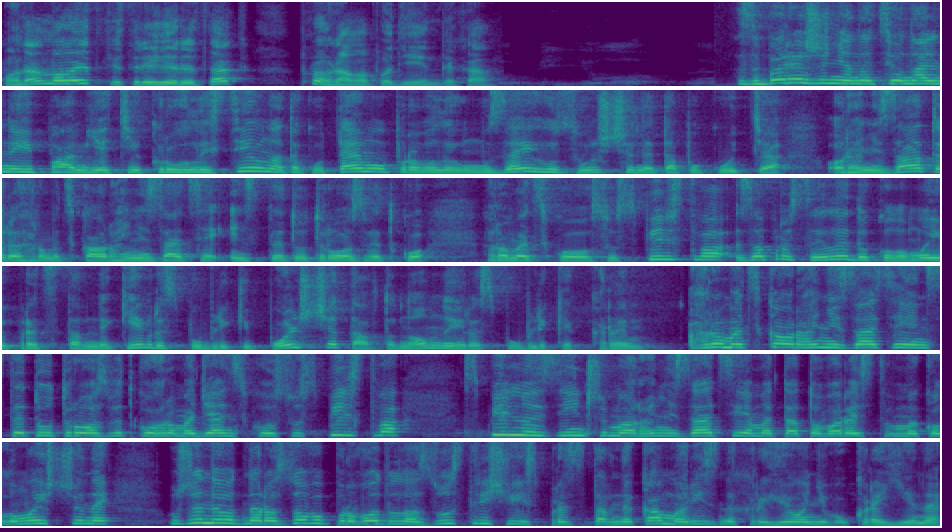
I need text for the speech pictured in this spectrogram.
Богдан Малецький, Сергій Рицак, програма «Події НТК». Збереження національної пам'яті круглий стіл на таку тему провели у музеї Гуцульщини та Покуття. Організатори, громадська організація Інститут розвитку громадського суспільства запросили до Коломиї представників Республіки Польща та Автономної Республіки Крим. Громадська організація Інститут розвитку громадянського суспільства спільно з іншими організаціями та товариствами Коломийщини вже неодноразово проводила зустрічі із представниками різних регіонів України.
